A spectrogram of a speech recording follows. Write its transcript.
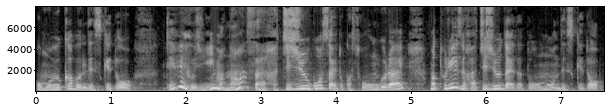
思い浮かぶんですけど、デヴィ夫人今何歳 ?85 歳とかそんぐらい？まあとりあえず80代だと思うんですけど、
